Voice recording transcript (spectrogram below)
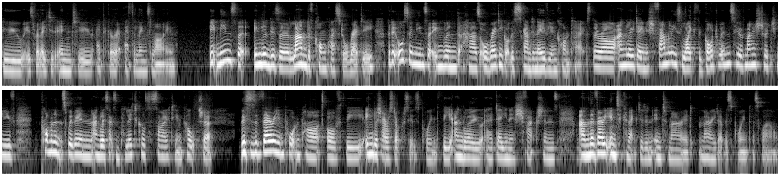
who is related into Edgar Etheling's line. It means that England is a land of conquest already, but it also means that England has already got this Scandinavian context. There are Anglo Danish families like the Godwins who have managed to achieve prominence within Anglo Saxon political society and culture. This is a very important part of the English aristocracy's point, the Anglo Danish factions, and they're very interconnected and intermarried married at this point as well.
